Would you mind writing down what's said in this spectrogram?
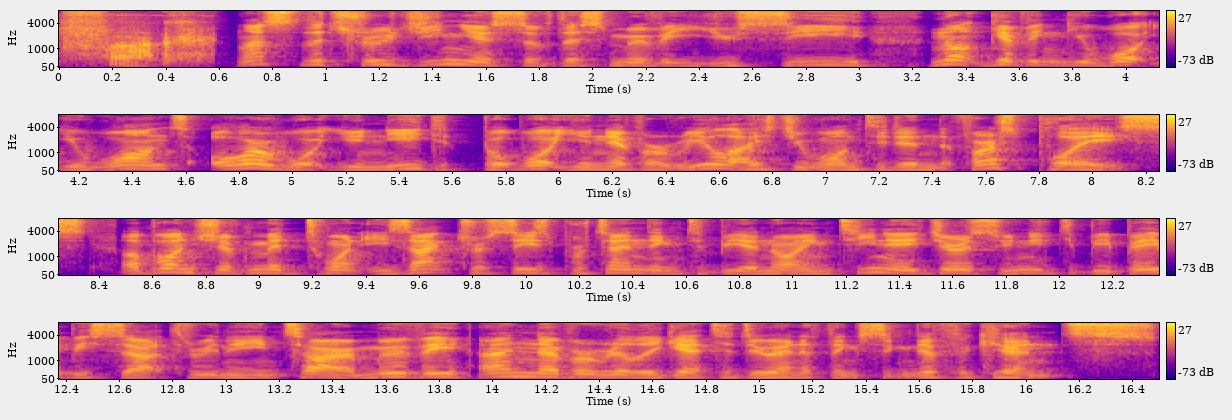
Fuck. That's the true genius of this movie, you see. Not giving you what you want or what you need, but what you never realised you wanted in the first place. A bunch of mid 20s actresses pretending to be annoying teenagers who need to be babysat through the entire movie and never really get to do anything significant.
